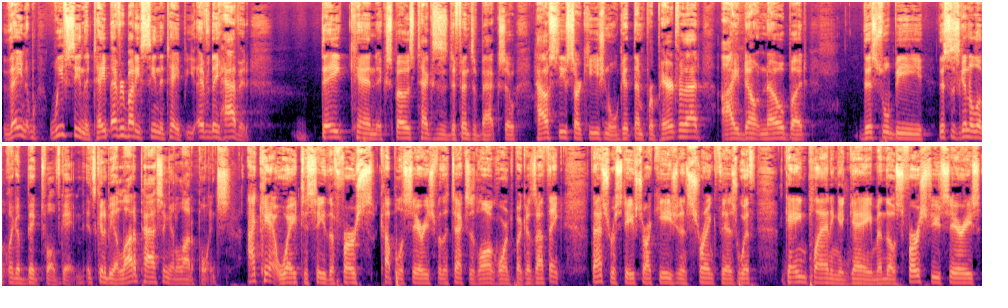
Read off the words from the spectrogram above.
They we've seen the tape. Everybody's seen the tape. They have it. they can expose Texas' defensive back. So how Steve Sarkisian will get them prepared for that, I don't know, but this will be this is going to look like a Big 12 game. It's going to be a lot of passing and a lot of points. I can't wait to see the first couple of series for the Texas Longhorns because I think that's where Steve Sarkisian's strength is with game planning a game. And those first few series,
